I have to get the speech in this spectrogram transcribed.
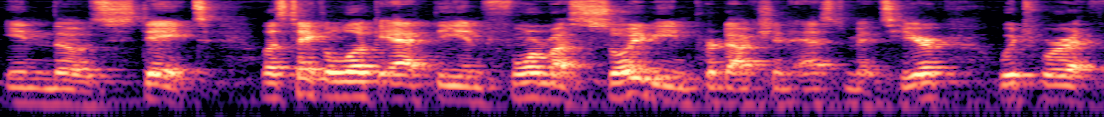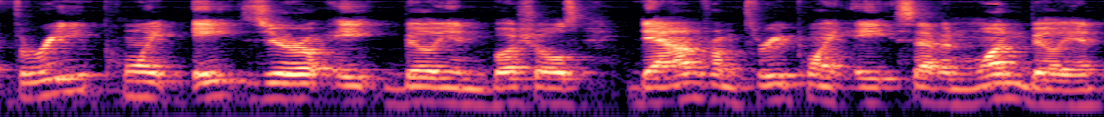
in those states. Let's take a look at the Informa soybean production estimates here, which were at 3.808 billion bushels, down from 3.871 billion.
